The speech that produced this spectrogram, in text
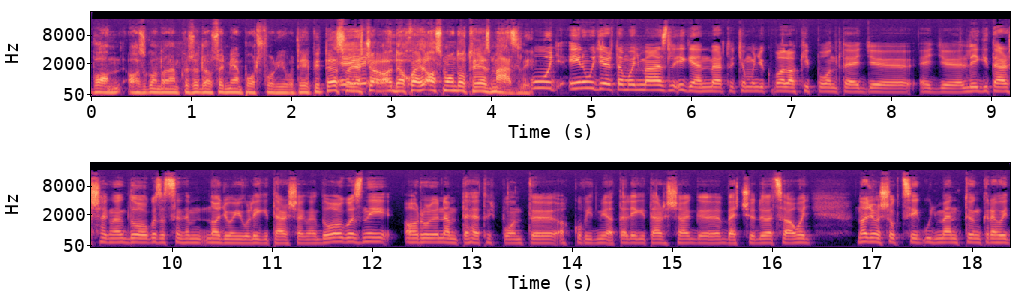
van, azt gondolom között az, hogy milyen portfóliót építesz, vagy csak, de akkor azt mondod, hogy ez mázli. Úgy, én úgy értem, hogy mázli, igen, mert hogyha mondjuk valaki pont egy, egy légitárságnak dolgozott, szerintem nagyon jó légitárságnak dolgozni, arról ő nem tehet, hogy pont a Covid miatt a légitárság becsődölt. Szóval, hogy nagyon sok cég úgy ment tönkre, hogy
